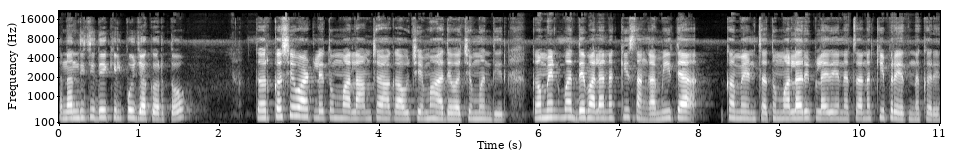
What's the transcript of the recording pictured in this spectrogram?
तर नंदीची देखील पूजा करतो. तर कसे वाटले तुम्हाला आमच्या गावचे महादेवाचे मंदिर? कमेंटमध्ये मला नक्की सांगा. मी त्या कमेंटचा तुम्हाला रिप्लाय देण्याचा नक्की प्रयत्न करेन.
